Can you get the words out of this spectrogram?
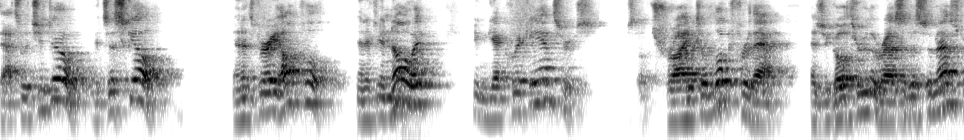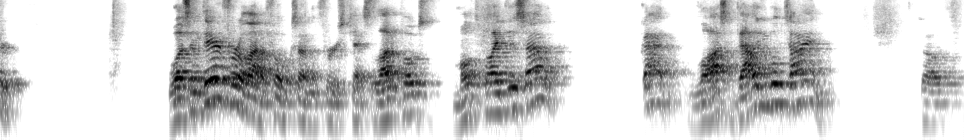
That's what you do. It's a skill and it's very helpful. And if you know it, you can get quick answers. So try to look for that as you go through the rest of the semester. Wasn't there for a lot of folks on the first test. A lot of folks multiplied this out. God, lost valuable time. So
